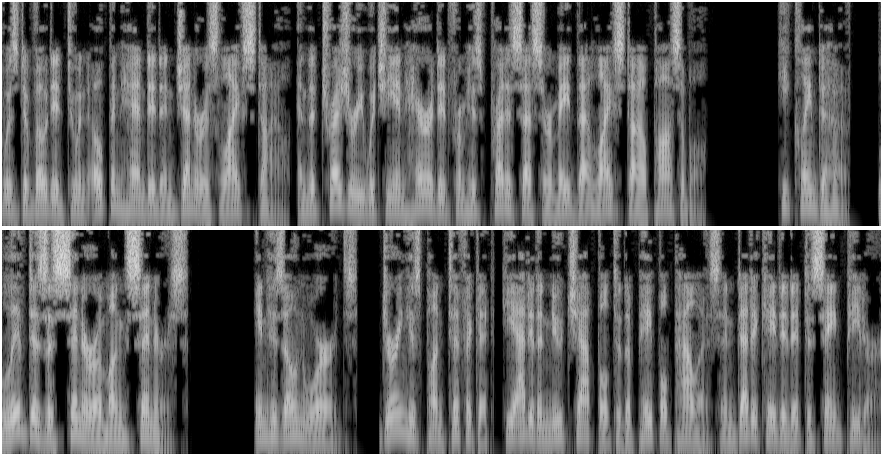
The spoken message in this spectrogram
was devoted to an open-handed and generous lifestyle, and the treasury which he inherited from his predecessor made that lifestyle possible. He claimed to have "...lived as a sinner among sinners", in his own words. During his pontificate, he added a new chapel to the papal palace and dedicated it to Saint Peter.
